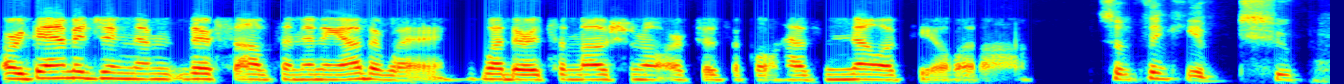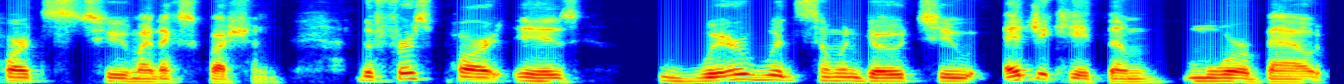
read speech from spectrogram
or damaging them themselves in any other way, whether it's emotional or physical, has no appeal at all. So I'm thinking of two parts to my next question. The first part is where would someone go to educate them more about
